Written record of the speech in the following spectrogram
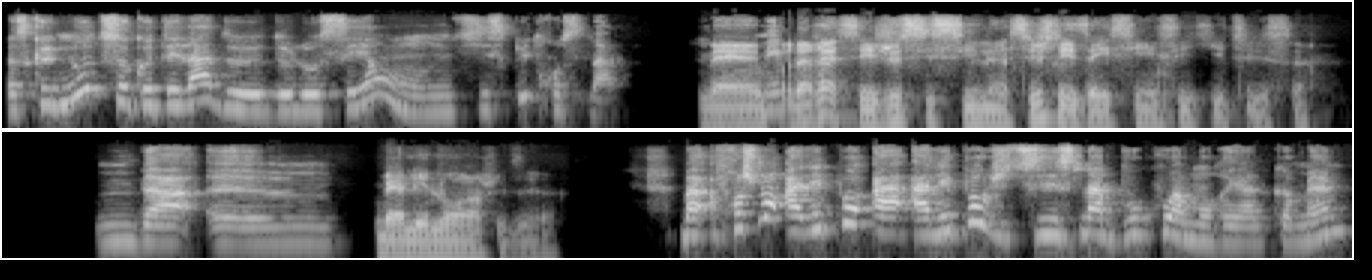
Parce que nous, de ce côté-là de, de l'océan, on n'utilise plus trop Snap. Mais, Mais- pour le reste, c'est juste ici, là. C'est juste les Haïtiens ici qui utilisent ça. Bah, euh, Ben, les Noirs, je veux dire. Bah franchement, à l'époque, à, à l'époque, j'utilisais Snap beaucoup à Montréal quand même.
